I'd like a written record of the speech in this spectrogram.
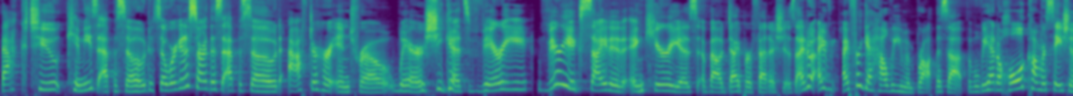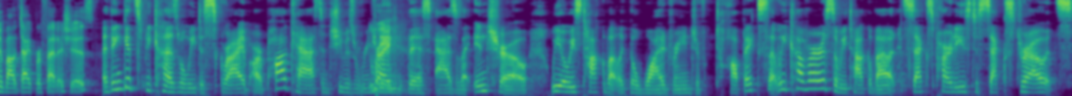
back to Kimmy's episode. So we're going to start this episode after her intro where she gets very, very excited and curious about diaper fetishes. I don't, I, I forget how we even brought this up, but we had a whole conversation about diaper fetishes. I think it's because when we describe our podcast and she was reading right. this as the intro, we always talk about like the wide range of topics that we cover. So we talk about sex parties to sex droughts,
